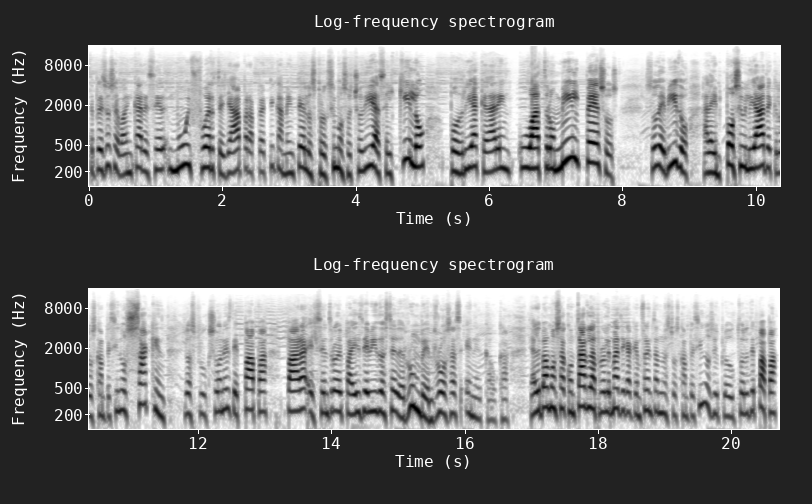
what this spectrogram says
Este precio se va a encarecer muy fuerte ya para prácticamente los próximos ocho días. El kilo podría quedar en cuatro mil pesos. Esto debido a la imposibilidad de que los campesinos saquen las producciones de papa para el centro del país debido a este derrumbe en Rosas en el Cauca. Ya les vamos a contar la problemática que enfrentan nuestros campesinos y productores de papa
